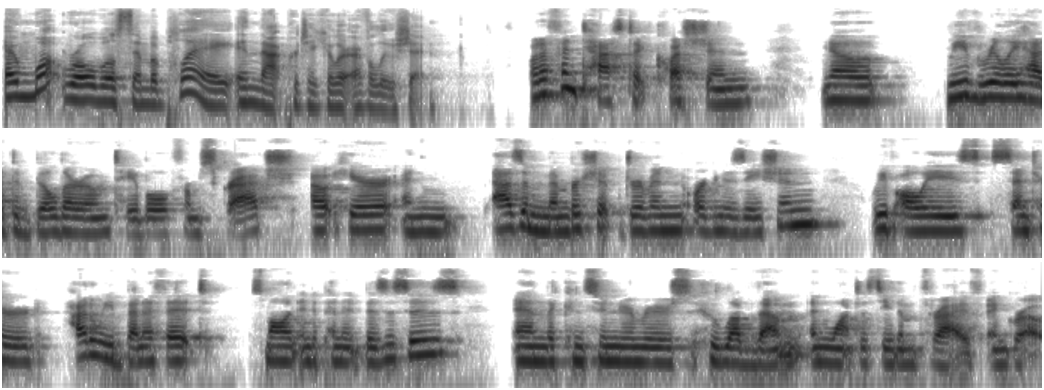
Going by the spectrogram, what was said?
And what role will Simba play in that particular evolution? What a fantastic question. You know, we've really had to build our own table from scratch out here. And as a membership driven organization, we've always centered how do we benefit small and independent businesses and the consumers who love them and want to see them thrive and grow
